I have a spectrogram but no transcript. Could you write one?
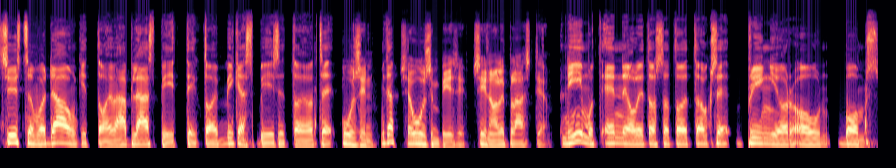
System of Downkin toi vähän blast beatti, toi mikäs biisi toi on se, Uusin, Mitä? se uusin biisi, siinä oli blastia. niin, mutta ennen oli tuossa toi, että onko se Bring Your Own Bombs,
